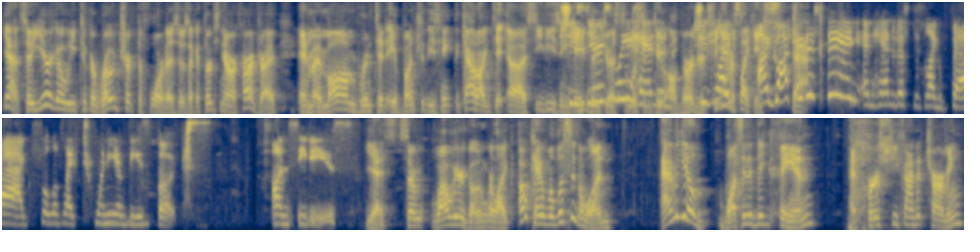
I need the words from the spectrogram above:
Yeah, so a year ago we took a road trip to Florida. So it was like a 13 hour car drive, and my mom rented a bunch of these Hank the Cowdog ta- uh, CDs and She gave them to us to listen handed. to on the road trip. She like, gave us like a I got stack. you this thing, and handed us this like bag full of like twenty of these books on CDs. Yes. So while we were going, we're like, okay, we'll listen to one. Abigail wasn't a big fan. At first, she found it charming.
